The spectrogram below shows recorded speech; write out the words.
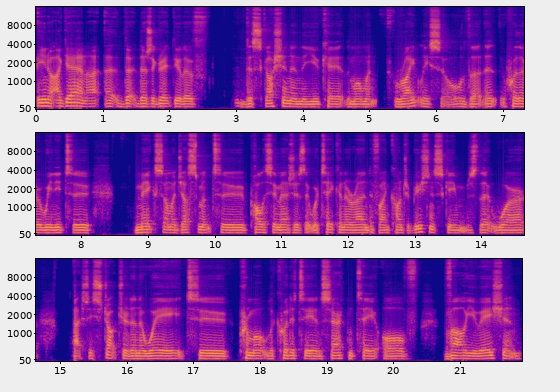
you know, again, I, uh, th- there's a great deal of discussion in the UK at the moment, rightly so, that uh, whether we need to make some adjustment to policy measures that were taken around defined contribution schemes that were actually structured in a way to promote liquidity and certainty of valuation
